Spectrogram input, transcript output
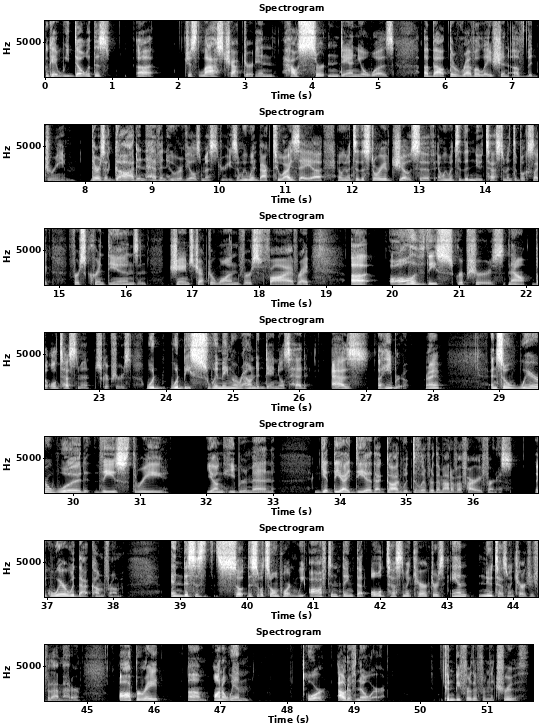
Okay, we dealt with this uh, just last chapter in how certain Daniel was about the revelation of the dream. There's a God in heaven who reveals mysteries. And we went back to Isaiah and we went to the story of Joseph and we went to the New Testament to books like First Corinthians and James chapter 1, verse 5, right? Uh, all of these scriptures, now the Old Testament scriptures, would, would be swimming around in Daniel's head as a Hebrew, right? And so, where would these three young Hebrew men get the idea that God would deliver them out of a fiery furnace? Like, where would that come from? And this is so. This is what's so important. We often think that Old Testament characters and New Testament characters, for that matter, operate um, on a whim or out of nowhere. Couldn't be further from the truth.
